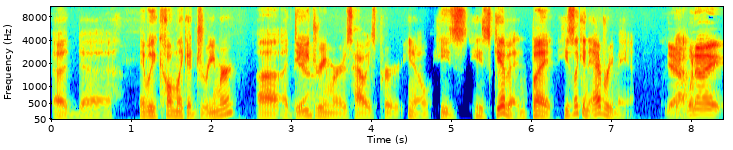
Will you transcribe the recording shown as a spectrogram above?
a uh, maybe we call him like a dreamer. Uh, a daydreamer is how he's per, you know, he's he's given, but he's like an everyman. Yeah, Yeah. when I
